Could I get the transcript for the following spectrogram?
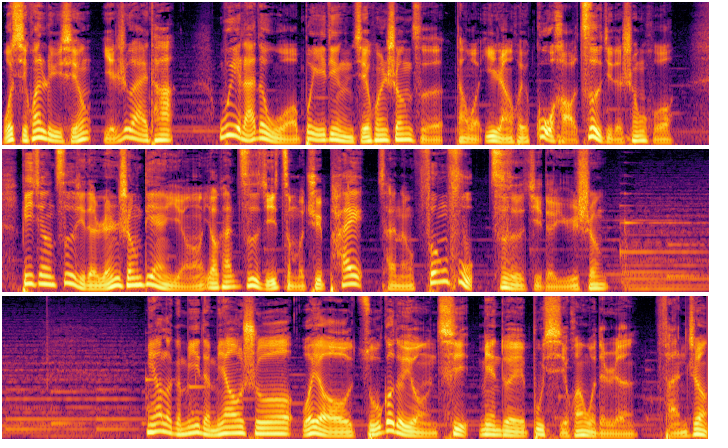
我喜欢旅行，也热爱它。未来的我不一定结婚生子，但我依然会过好自己的生活。毕竟自己的人生电影要看自己怎么去拍，才能丰富自己的余生。喵了个咪的喵说：“我有足够的勇气面对不喜欢我的人，反正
